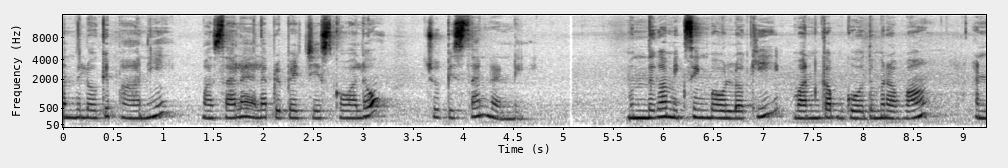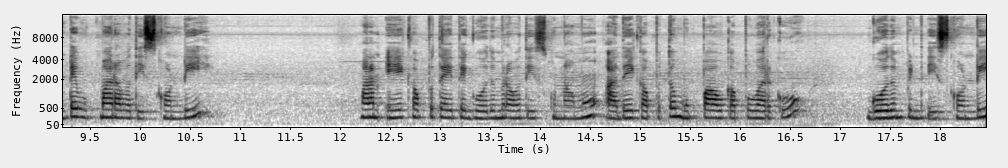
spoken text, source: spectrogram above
అందులోకి పానీ మసాలా ఎలా ప్రిపేర్ చేసుకోవాలో చూపిస్తాను రండి. ముందుగా మిక్సింగ్ బౌల్లోకి వన్ కప్ గోధుమ రవ్వ అంటే ఉప్మా రవ్వ తీసుకోండి. మనం ఏ కప్పుతో అయితే గోధుమ రవ్వ తీసుకున్నామో అదే కప్పుతో ముప్పావు కప్పు వరకు గోధుమ పిండి తీసుకోండి.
